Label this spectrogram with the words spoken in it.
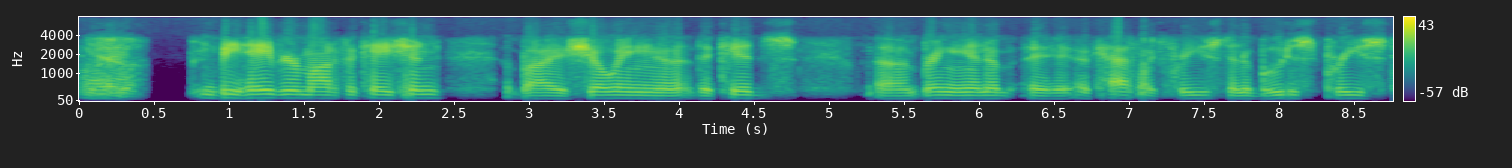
by Yeah. behavior modification, by showing uh, the kids, uh, bringing in a, a, a Catholic priest and a Buddhist priest,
